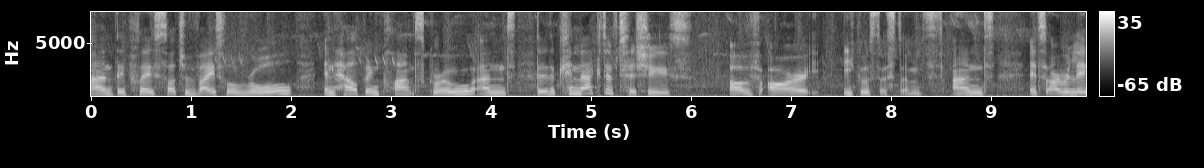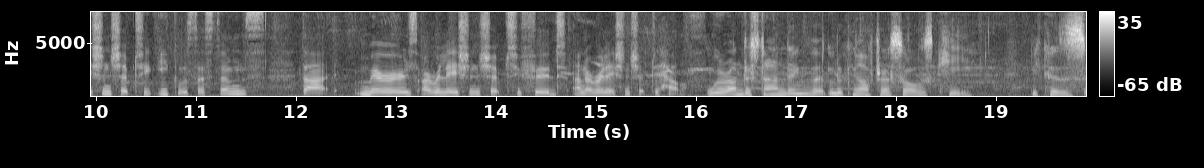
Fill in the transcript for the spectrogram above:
and they play such a vital role in helping plants grow and they're the connective tissues of our ecosystems and it's our relationship to ecosystems that mirrors our relationship to food and our relationship to health. We're understanding that looking after our soil is key because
